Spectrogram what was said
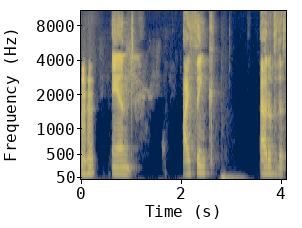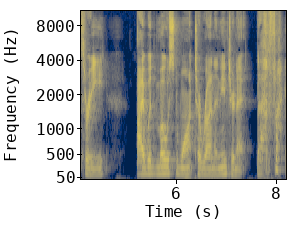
Mhm. And I think out of the three, I would most want to run an internet. Ugh, fuck,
